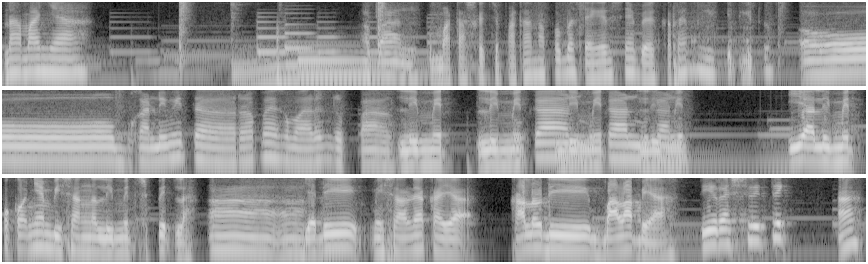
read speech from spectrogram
namanya Apaan? pembatas kecepatan apa bahasa Inggrisnya biar keren gitu gitu. Oh, bukan limiter. Apa yang kemarin lupa. Limit limit Bukan, limit bukan, bukan. limit. Iya limit pokoknya bisa ngelimit speed lah. Ah, ah. Jadi misalnya kayak kalau di balap ya, di restricted, Hah?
